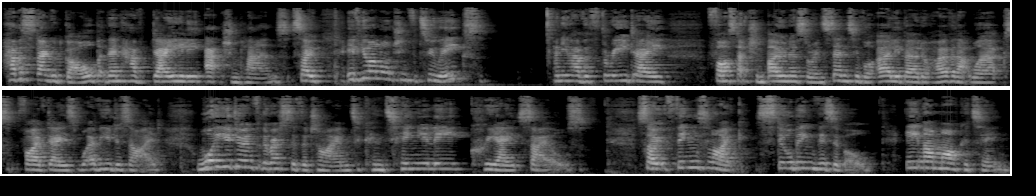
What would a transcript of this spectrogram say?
have a staggered goal, but then have daily action plans. So if you are launching for two weeks and you have a three day fast action bonus or incentive or early bird or however that works, five days, whatever you decide, what are you doing for the rest of the time to continually create sales? So things like still being visible, email marketing,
